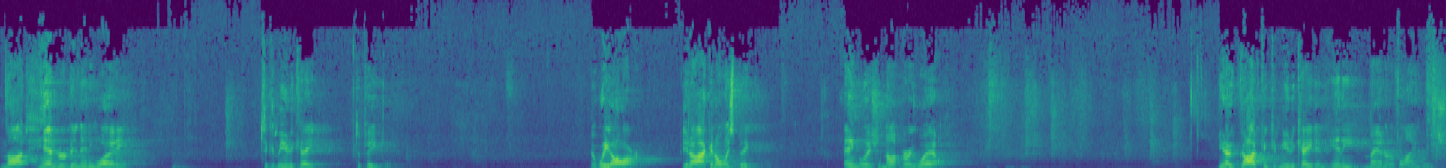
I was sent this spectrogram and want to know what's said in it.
not hindered in any way to communicate to people. But We are. You know, I can only speak English and not very well. You know, God can communicate in any manner of language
